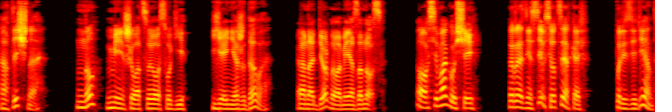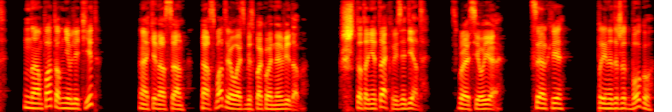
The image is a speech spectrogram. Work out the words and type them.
отлично. Ну, меньшего от своего слуги. Я и не ожидала. Она дернула меня за нос. О, всемогущий. Разнесли всю церковь. Президент, нам потом не влетит? Акина-сан осматривалась беспокойным видом. «Что-то не так, президент?» – спросил я. «Церкви принадлежат Богу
